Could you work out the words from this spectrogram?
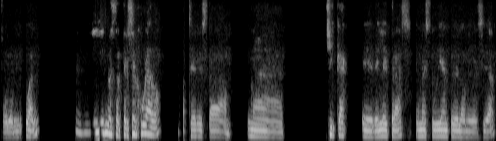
solo virtual. Y nuestra tercer jurado va a ser esta, una chica eh, de letras, una estudiante de la universidad,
